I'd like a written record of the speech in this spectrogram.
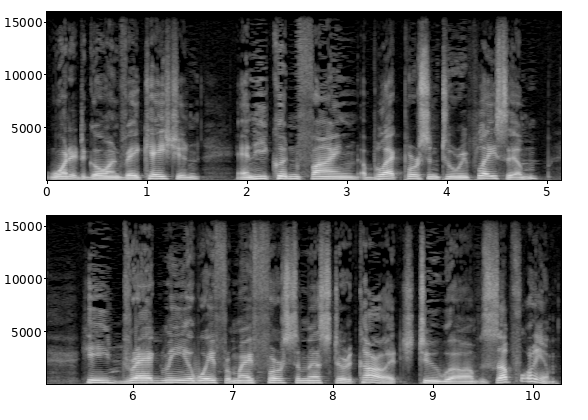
wanted to go on vacation and he couldn't find a black person to replace him. He dragged me away from my first semester at college to uh, sub for him.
